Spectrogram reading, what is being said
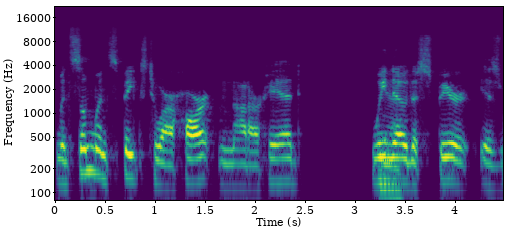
when someone speaks to our heart and not our head, we yeah. know the spirit is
